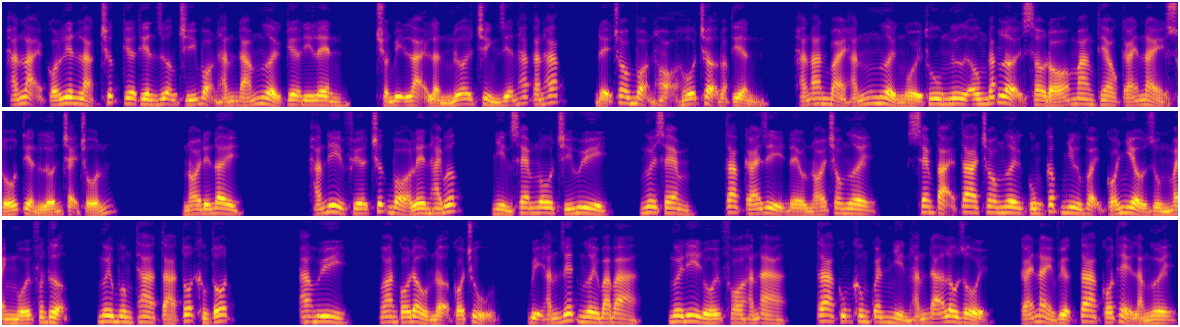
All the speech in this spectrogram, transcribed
Hắn lại có liên lạc trước kia thiên dưỡng trí bọn hắn đám người kia đi lên, chuẩn bị lại lần nữa trình diễn hắc ăn hắc, để cho bọn họ hỗ trợ đoạt tiền hắn an bài hắn người ngồi thu ngư ông đắc lợi sau đó mang theo cái này số tiền lớn chạy trốn. Nói đến đây, hắn đi phía trước bỏ lên hai bước, nhìn xem nô chí huy, ngươi xem, ta cái gì đều nói cho ngươi, xem tại ta cho ngươi cung cấp như vậy có nhiều dùng manh mối phân thượng, ngươi buông tha ta tốt không tốt? A huy, oan có đầu nợ có chủ, bị hắn giết ngươi ba ba, ngươi đi đối phó hắn à ta cũng không quen nhìn hắn đã lâu rồi, cái này việc ta có thể làm ngươi,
